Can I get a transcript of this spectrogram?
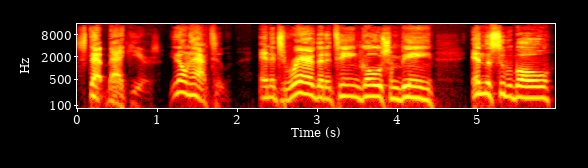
step back years. You don't have to. And it's rare that a team goes from being in the Super Bowl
